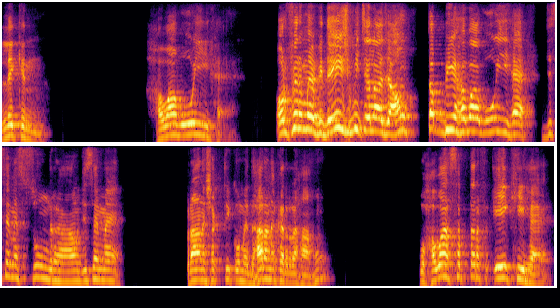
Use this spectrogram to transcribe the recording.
लेकिन हवा वो ही है। और फिर मैं विदेश भी चला जाऊँ, तब भी हवा वो ही है जिसे मैं सूंघ रहा हूँ, जिसे मैं प्राण शक्ति को मैं धारण कर रहा हूँ। वो हवा सब तरफ़ एक ही है।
